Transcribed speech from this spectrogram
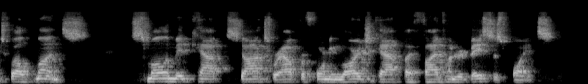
12 months, small and mid cap stocks were outperforming large cap by 500 basis points.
